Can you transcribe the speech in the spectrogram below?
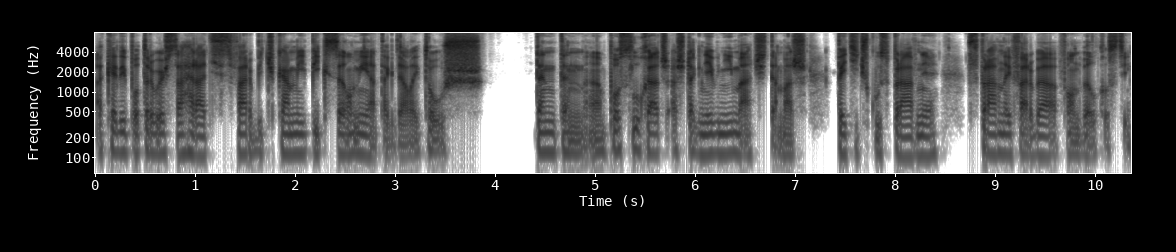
a kedy potrebuješ sa hrať s farbičkami, pixelmi a tak ďalej. To už ten, ten uh, poslucháč až tak nevníma, či tam máš petičku správne, v správnej farbe a fond veľkosti.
